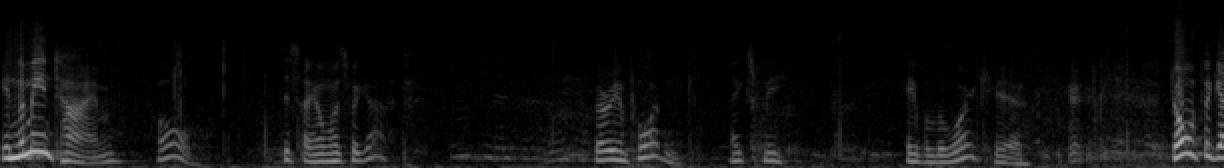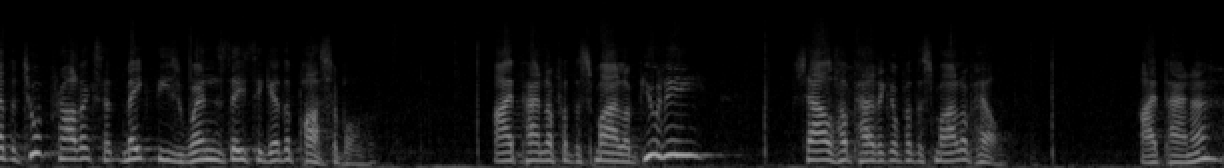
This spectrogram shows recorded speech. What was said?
In the meantime, oh, this I almost forgot. Very important. Makes me able to work here. Don't forget the two products that make these Wednesdays together possible. Ipana for the smile of beauty, Sal Hepatica for the smile of health. Ipana,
